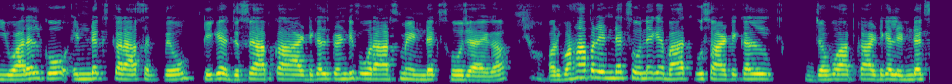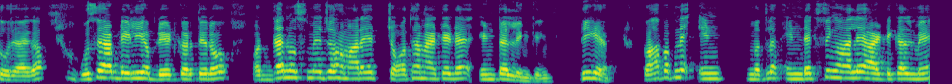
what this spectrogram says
यूआरएल को इंडेक्स करा सकते हो, ठीक है? जिससे आपका आर्टिकल 24 फोर आवर्स में इंडेक्स हो जाएगा और वहाँ पर इंडेक्स होने के बाद उस आर्टिकल जब वो आपका आर्टिकल इंडेक्स हो जाएगा, उसे आप डेली अपडेट करते रहो और देन उसमें जो हमारे चौथा मेथड है इंटरलिंकिंग, ठीक है? तो आप अपने इन मतलब इंडेक्सिंग वाले आर्टिकल में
